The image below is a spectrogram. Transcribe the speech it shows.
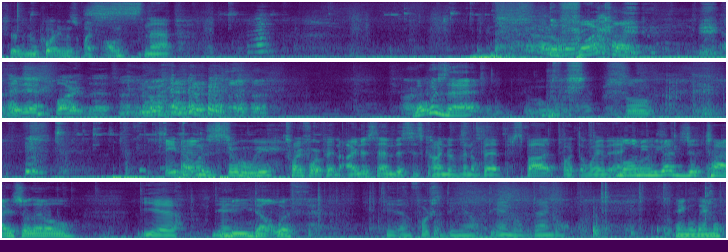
Should have been recording this with my phone. Snap. The fuck? I didn't fart that time. What was that? So. Eight That was pins, so weird. 24 pin. I understand this is kind of in a bad spot, but the way the Well, I mean, we got zip ties, so that'll. Yeah, Dang. be dealt with. Yeah, unfortunately, you know, the angle of the dangle. Angle, dangle.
